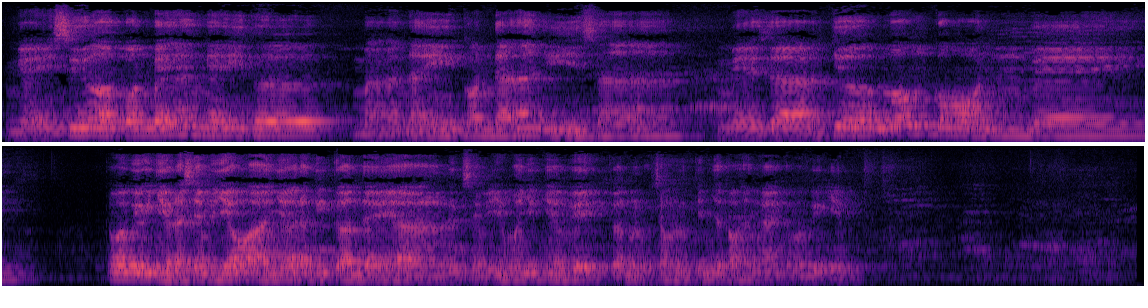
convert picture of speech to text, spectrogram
Ngày xưa con bé ngây thơ, mà nay con đã đi xa. Mẹ già chớ mong nhiều đã xem video à, nhớ đăng ký kênh để à, được xem video mới nhất nha quý vị. Kênh mình cuộc sống là lúc 9 giờ tối hàng ngày. Cảm ơn quý vị nhiều.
